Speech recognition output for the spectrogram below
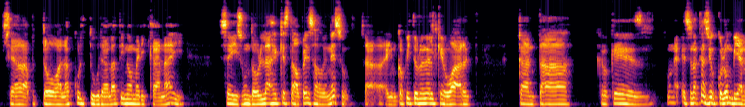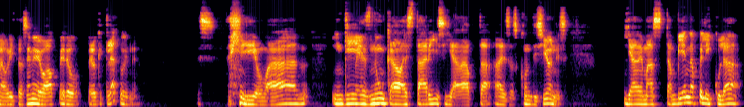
se adaptó a la cultura latinoamericana y se hizo un doblaje que estaba pensado en eso. O sea, hay un capítulo en el que Bart canta, creo que es una, es una canción colombiana, ahorita se me va, pero, pero que claro, pues, el idioma inglés nunca va a estar y se adapta a esas condiciones. Y además también la película,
